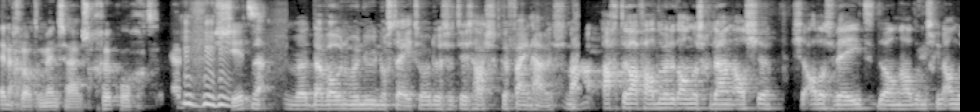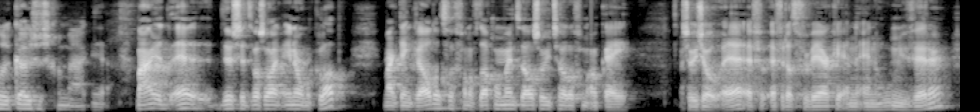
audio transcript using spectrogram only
En een grote mensenhuis gekocht. Ja, shit. We- daar wonen we nu nog steeds hoor, dus het is hartstikke fijn huis. Maar achteraf hadden we het anders gedaan. Als je, als je alles weet, dan hadden we misschien andere keuzes gemaakt. Maar het, hè, dus het was wel een enorme klap. Maar ik denk wel dat we vanaf dat moment wel zoiets hadden van... oké, sowieso hè, even, even dat verwerken en, en hoe nu verder.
